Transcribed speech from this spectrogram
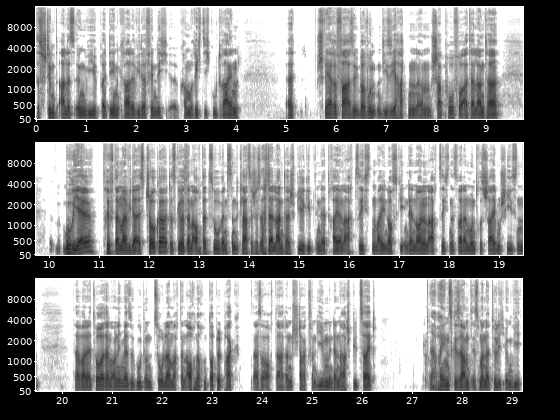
das stimmt alles irgendwie bei denen gerade wieder, finde ich, äh, kommen richtig gut rein äh, schwere Phase überwunden, die sie hatten. Ähm, Chapeau vor Atalanta. Muriel trifft dann mal wieder als Joker, das gehört dann auch dazu, wenn es ein klassisches Atalanta-Spiel gibt in der 83. Malinowski in der 89. Das war dann munteres Scheibenschießen. Da war der Torwart dann auch nicht mehr so gut und Zola macht dann auch noch einen Doppelpack. Also auch da dann stark von ihm in der Nachspielzeit. Aber insgesamt ist man natürlich irgendwie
